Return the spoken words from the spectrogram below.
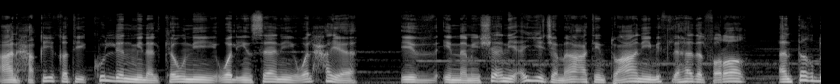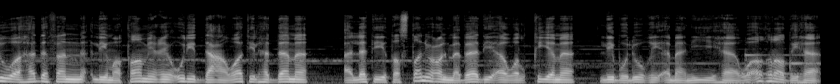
عن حقيقة كل من الكون والإنسان والحياة. إذ إن من شأن أي جماعة تعاني مثل هذا الفراغ أن تغدو هدفا لمطامع أولي الدعوات الهدامة التي تصطنع المبادئ والقيم لبلوغ أمانيها وأغراضها.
